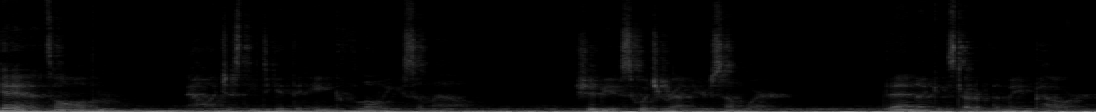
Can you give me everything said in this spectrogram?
Okay, that's all of them. Now I just need to get the ink flowing somehow. Should be a switch around here somewhere. Then I can start up the main power.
